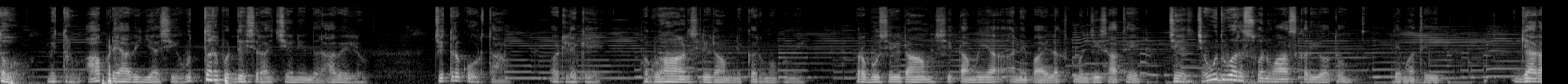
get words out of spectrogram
તો મિત્રો, આપણે આવી ગયા છીએ ઉત્તર પ્રદેશ રાજ્યની અંદર આવેલું ચિત્રકોટ ધામ, એટલે કે ભગવાન શ્રીરામની કર્મભૂમિ. પ્રભુ શ્રી રામ સીતામૈયા અને ભાઈ લક્ષ્મણજી સાથે જે ચૌદ વર્ષ વનવાસ કર્યો હતો, તેમાંથી અગિયાર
